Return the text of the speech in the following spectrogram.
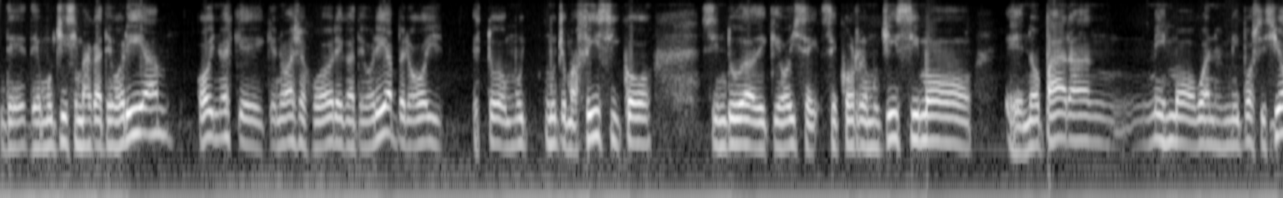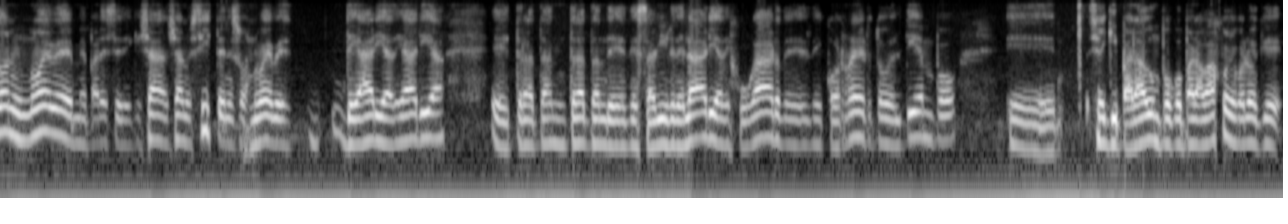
de, muchísima categoría. Hoy no es que, no haya jugadores de categoría, pero hoy es todo mucho más físico, sin duda de que hoy se, se corre muchísimo, eh, no paran, mismo, bueno, en mi posición, un 9, me parece de que ya, ya no existen esos 9 de área de área, eh, tratan, tratan de, salir del área, de jugar, de, correr todo el tiempo, eh, se ha equiparado un poco para abajo, yo creo que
